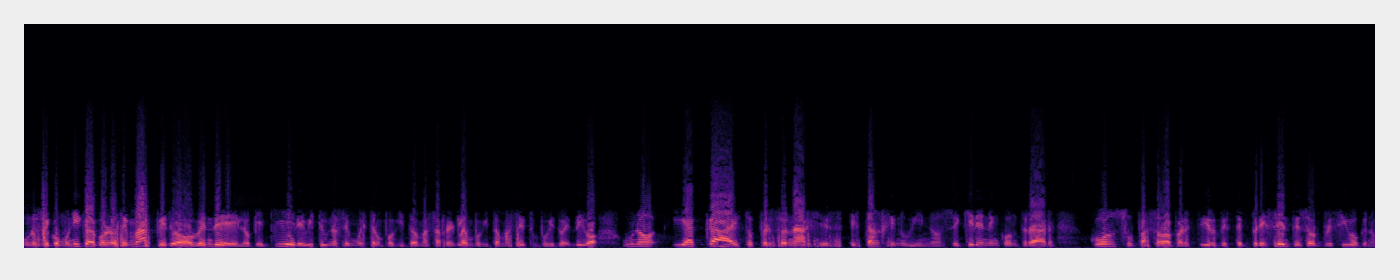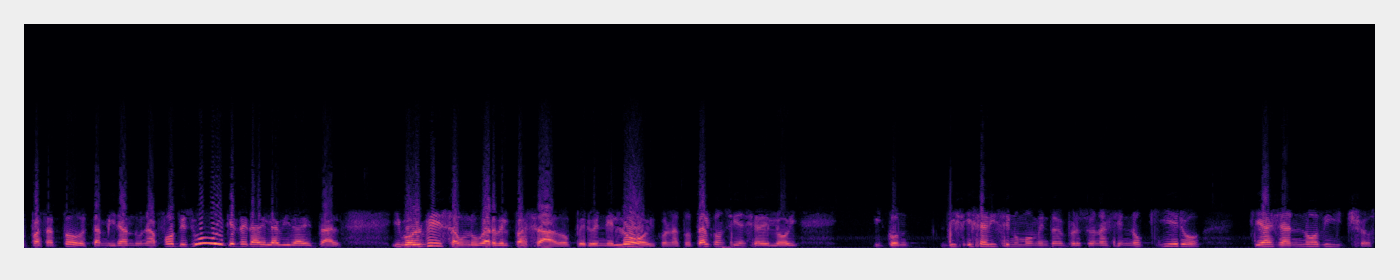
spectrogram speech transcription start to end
uno se comunica con los demás pero vende lo que quiere, viste, uno se muestra un poquito más arreglado, un poquito más esto, un poquito, digo, uno, y acá estos personajes están genuinos, se quieren encontrar con su pasado a partir de este presente sorpresivo que nos pasa a todos, están mirando una foto y dicen, uy, ¿qué será de la vida de tal? Y volvés a un lugar del pasado, pero en el hoy, con la total conciencia del hoy, y con, ella dice en un momento a mi personaje, no quiero que haya no dichos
